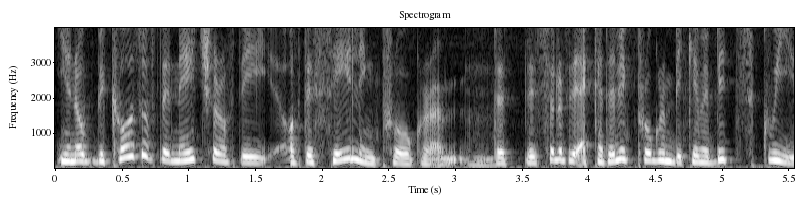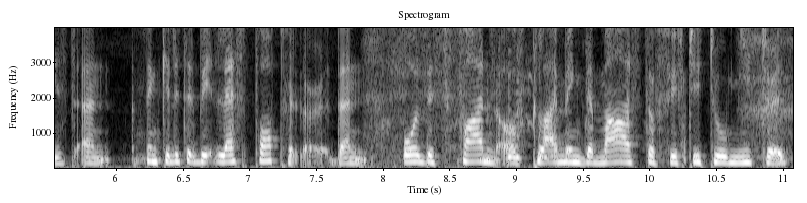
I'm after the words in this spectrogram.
you know because of the nature of the of the sailing program the, the sort of the academic program became a bit squeezed and i think a little bit less popular than all this fun of climbing the mast of 52 meters.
